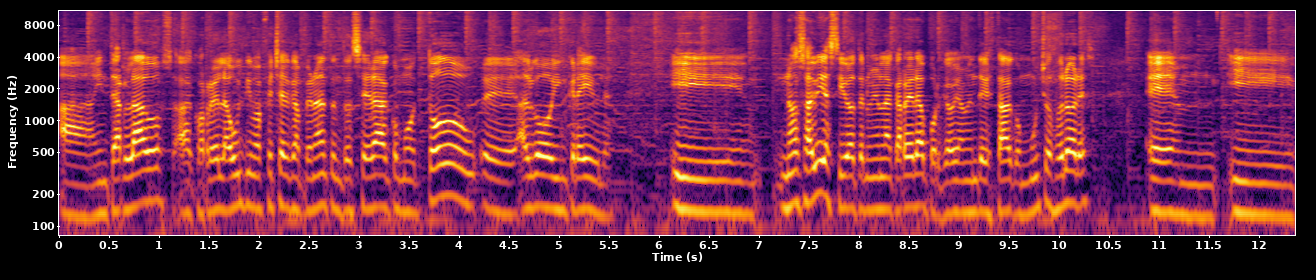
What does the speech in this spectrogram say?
a Interlagos a correr la última fecha del campeonato, entonces era como todo eh, algo increíble. Y no sabía si iba a terminar la carrera porque obviamente estaba con muchos dolores. Eh, y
